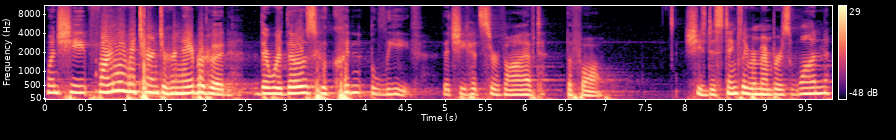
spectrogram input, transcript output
When she finally returned to her neighborhood, there were those who couldn't believe that she had survived the fall. She distinctly remembers one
